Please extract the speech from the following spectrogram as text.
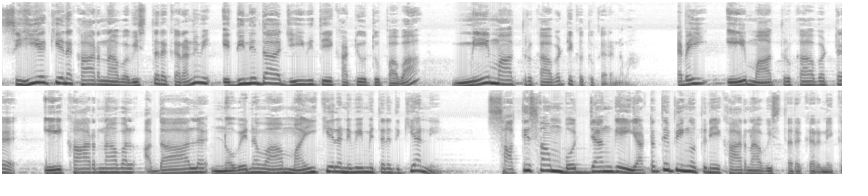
සිහිය කියන කාරණාව විස්තර කරන මේ එදිනෙදා ජීවිතයේ කටයුතු පවා මේ මාතෘකාවට එකතු කරනවා. හැබැයි ඒ මාතෘකාවට ඒ කාරණාවල් අදාළ නොවෙනවා මයි කියල නෙවී මෙතනද කියන්නේ. සති සම්බෝජ්ජන්ගේ යටත පින්ඔතුනේ කාරණාව විස්තර කරන එක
